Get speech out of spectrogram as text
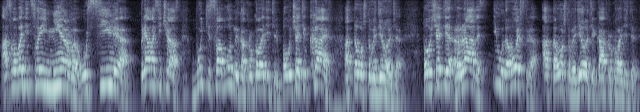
Освободить свои нервы, усилия прямо сейчас. Будьте свободны как руководитель, получайте кайф от того, что вы делаете. Получайте радость и удовольствие от того, что вы делаете как руководитель.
